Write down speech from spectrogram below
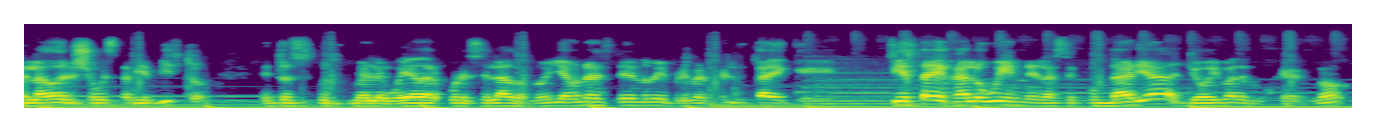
el lado del show está bien visto. Entonces, pues me le voy a dar por ese lado, ¿no? Ya una vez teniendo mi primer peluca de que fiesta de Halloween en la secundaria, yo iba de mujer, ¿no?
